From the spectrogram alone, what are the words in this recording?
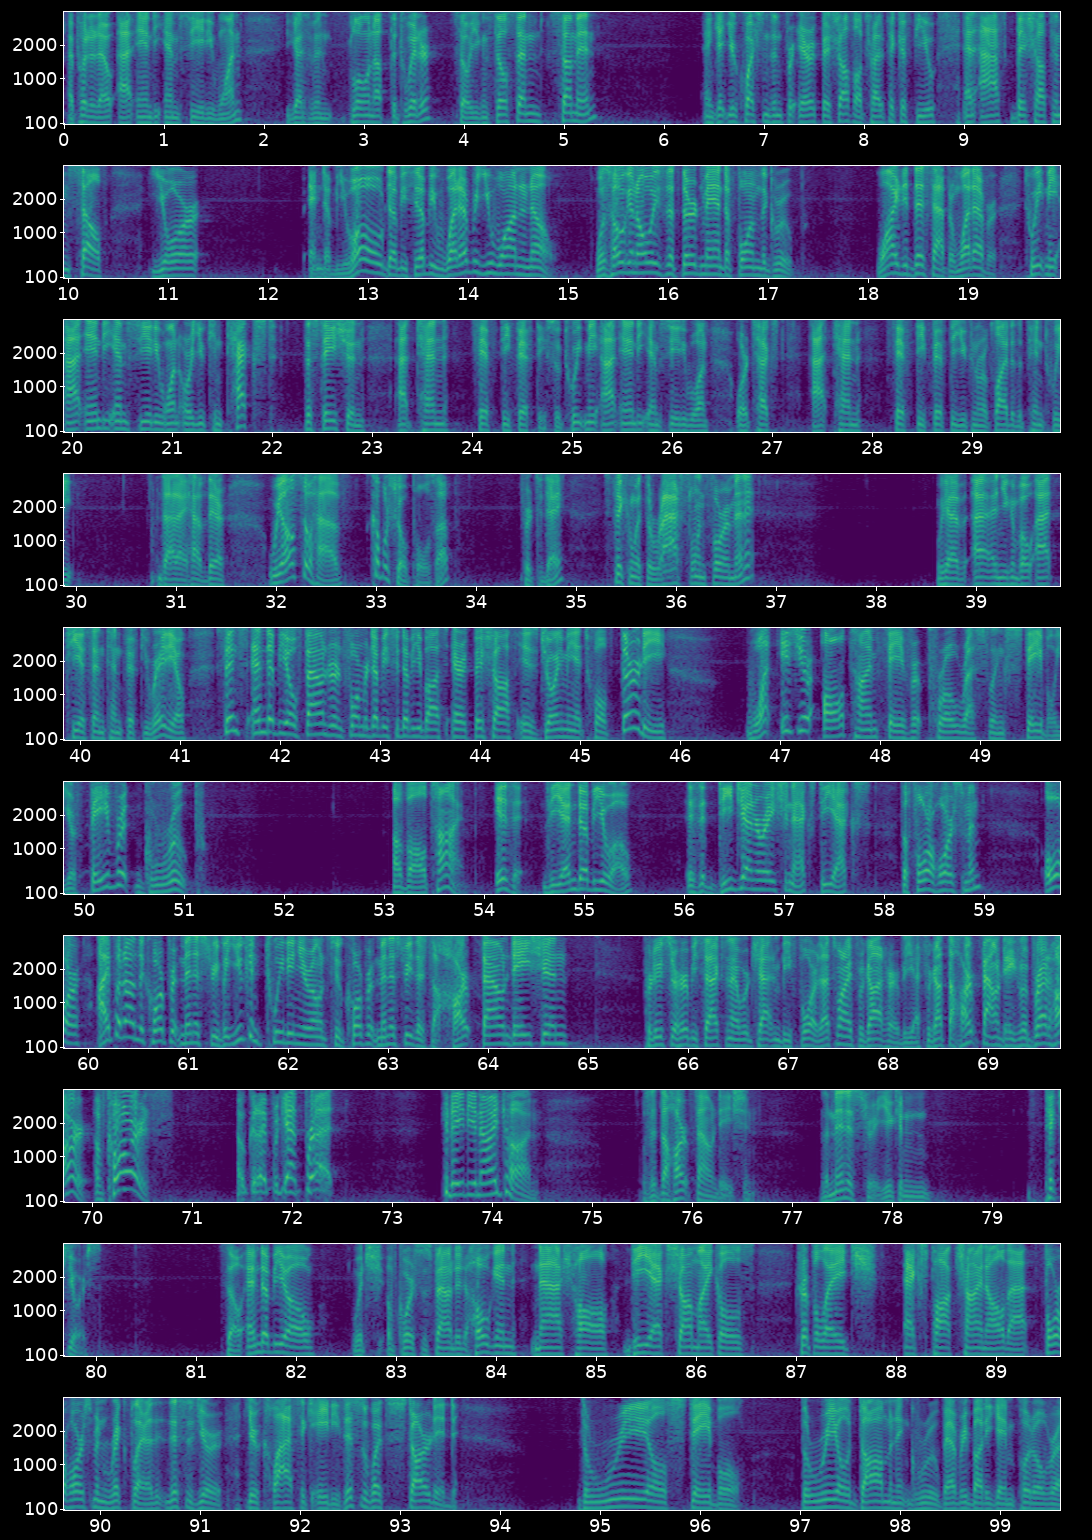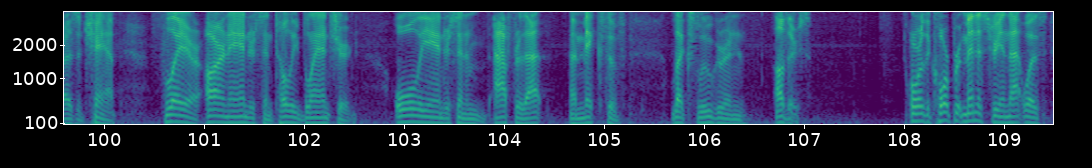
I put it out at AndyMC81. You guys have been blowing up the Twitter, so you can still send some in and get your questions in for Eric Bischoff. I'll try to pick a few and ask Bischoff himself your NWO, WCW, whatever you want to know. Was Hogan always the third man to form the group? Why did this happen? Whatever. Tweet me at AndyMC81 or you can text the station at 105050. So tweet me at AndyMC81 or text at 105050. You can reply to the pin tweet that I have there. We also have a couple show polls up for today. Sticking with the wrestling for a minute. We have, uh, and you can vote at TSN 1050 Radio. Since NWO founder and former WCW boss Eric Bischoff is joining me at 1230, what is your all-time favorite pro wrestling stable? Your favorite group of all time? Is it the NWO? Is it D-Generation X, DX, the Four Horsemen? Or I put on the corporate ministry, but you can tweet in your own too. Corporate ministry, there's the Hart Foundation. Producer Herbie Sachs and I were chatting before. That's when I forgot Herbie. I forgot the Hart Foundation with Bret Hart. Of course. How could I forget Bret? Canadian icon. Was it the Hart Foundation? The ministry. You can pick yours. So NWO, which of course was founded Hogan, Nash, Hall, DX, Shawn Michaels, Triple H, X Pac, Chyna, all that. Four Horsemen, Ric Flair. This is your your classic '80s. This is what started the real stable, the real dominant group. Everybody getting put over as a champ. Flair, Arn Anderson, Tully Blanchard, Ole Anderson, and after that, a mix of Lex Luger and others. Or the corporate ministry, and that was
